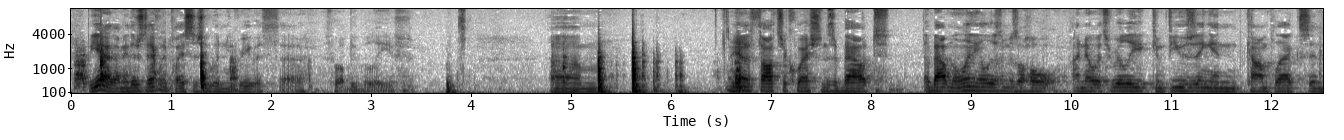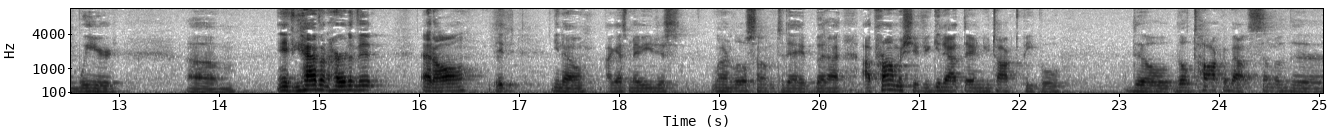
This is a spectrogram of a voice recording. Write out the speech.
But yeah, I mean, there's definitely places who wouldn't agree with, uh, with what we believe. Um, any other thoughts or questions about about millennialism as a whole? I know it's really confusing and complex and weird. Um, and if you haven't heard of it at all, it you know, I guess maybe you just learned a little something today. But I, I promise you, if you get out there and you talk to people, they'll they'll talk about some of the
